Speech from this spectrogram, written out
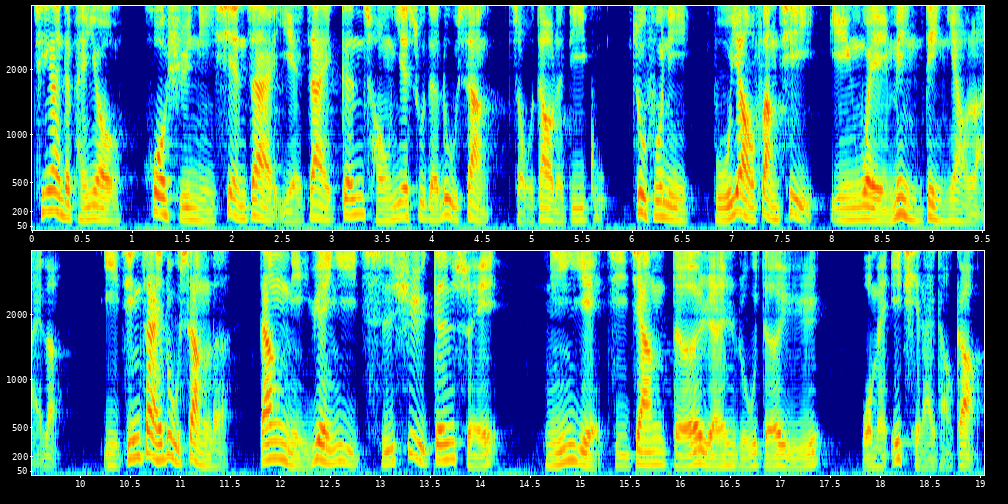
亲爱的朋友，或许你现在也在跟从耶稣的路上走到了低谷。祝福你不要放弃，因为命定要来了，已经在路上了。当你愿意持续跟随，你也即将得人如得鱼。我们一起来祷告，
